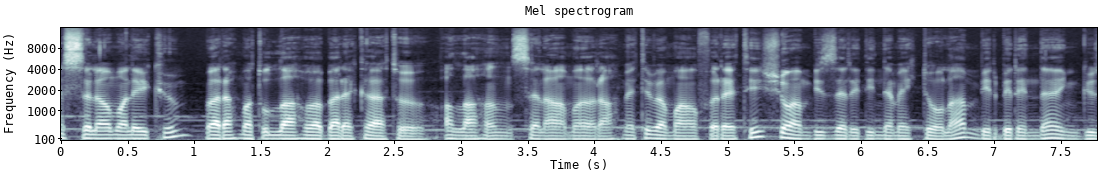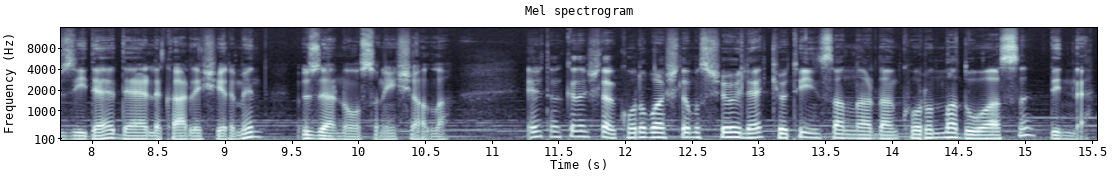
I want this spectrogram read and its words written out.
Esselamu Aleyküm ve Rahmetullah ve Berekatuhu. Allah'ın selamı, rahmeti ve mağfireti şu an bizleri dinlemekte olan birbirinden güzide değerli kardeşlerimin üzerine olsun inşallah. Evet arkadaşlar konu başlığımız şöyle. Kötü insanlardan korunma duası dinle.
